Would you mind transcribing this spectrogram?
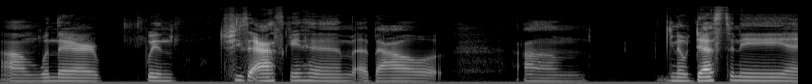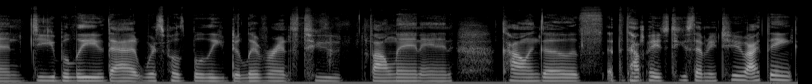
um, when they're when she's asking him about um, you know, destiny and do you believe that we're supposed to believe deliverance to Faelen and Colin goes at the top page 272 I think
